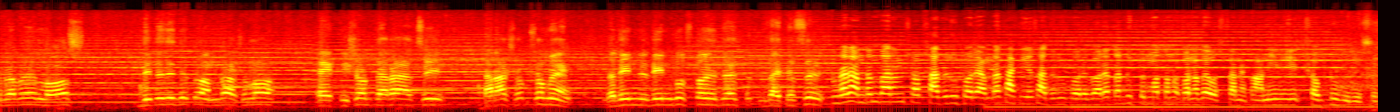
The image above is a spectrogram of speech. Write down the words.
এভাবে লস দিতে দিতে তো আমরা আসলে কৃষক যারা আছি তারা সবসময় দিন দিনগ্রস্ত হয়ে যাই- যাইতেছে। আমরা রান্ধন বাড়ান সব ছাদের উপরে আমরা থাকিও ছাদের উপরে। ঘরে তো দুপুর মতন কোনো ব্যবস্থা নেই পানি সব ডুবে গেছে।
